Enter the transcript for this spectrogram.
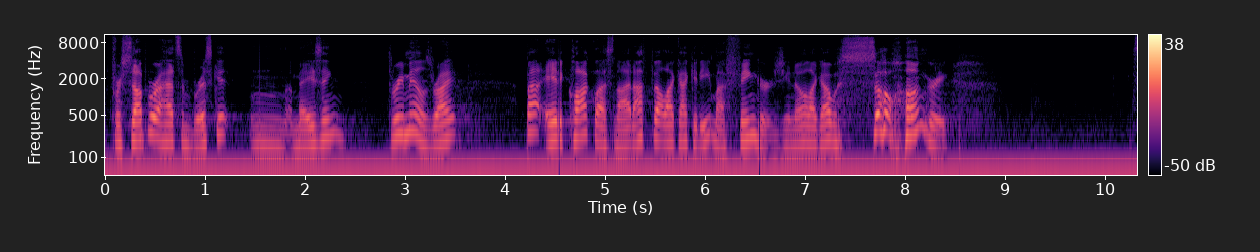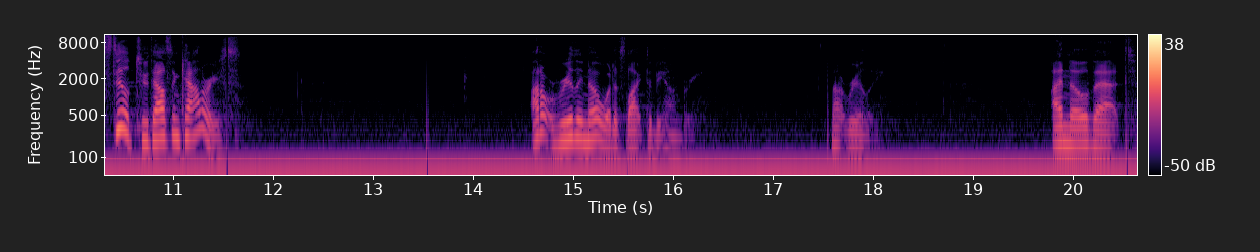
For supper, I had some brisket, mm, amazing. Three meals, right? About 8 o'clock last night, I felt like I could eat my fingers, you know, like I was so hungry. Still 2,000 calories. I don't really know what it's like to be hungry. Not really. I know that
